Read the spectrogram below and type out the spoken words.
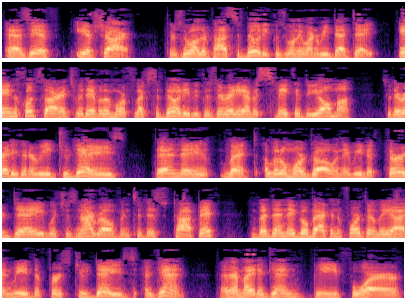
as if EF Shar. There's no other possibility because we only want to read that day. In Chutzlar, it's where they have a little more flexibility because they already have a Sveka Dioma, so they're already going to read two days. Then they let a little more go and they read a third day, which is not relevant to this topic. But then they go back in the fourth Aliyah and read the first two days again. And that might again be for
